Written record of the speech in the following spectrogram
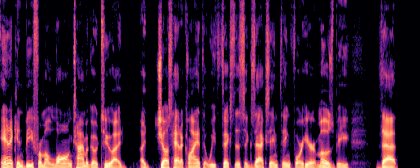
and it can be from a long time ago too. I I just had a client that we fixed this exact same thing for here at Mosby that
